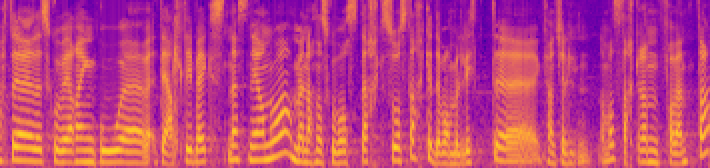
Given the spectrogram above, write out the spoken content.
at det skulle være en god Det er alltid vekst nesten i januar, men at den skulle være sterk, så sterk, det var vi litt eh, Kanskje var sterkere enn forventa.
